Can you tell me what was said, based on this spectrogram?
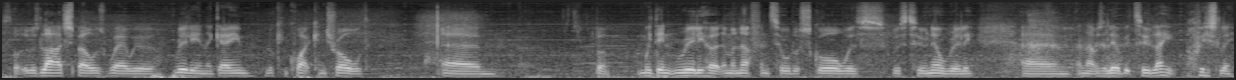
I thought there was large spells where we were really in the game, looking quite controlled. Um, we didn't really hurt them enough until the score was was 2 0 really, um, and that was a little bit too late. Obviously,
